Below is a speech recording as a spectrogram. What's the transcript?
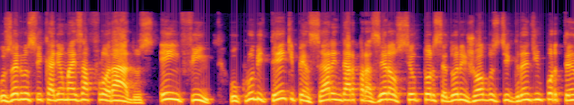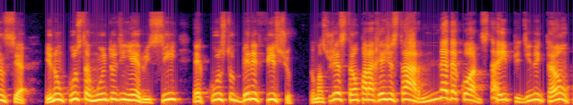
os ânimos ficariam mais aflorados. Enfim, o clube tem que pensar em dar prazer ao seu torcedor em jogos de grande importância e não custa muito dinheiro, e sim é custo-benefício. Uma sugestão para registrar. Nedecord está aí pedindo então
